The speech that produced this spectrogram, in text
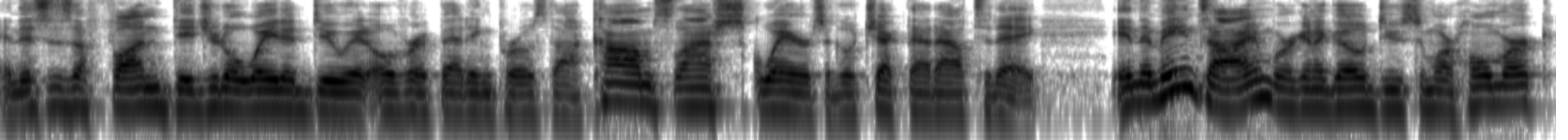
and this is a fun digital way to do it over at bettingpros.com slash squares so go check that out today. In the meantime we're going to go do some more homework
